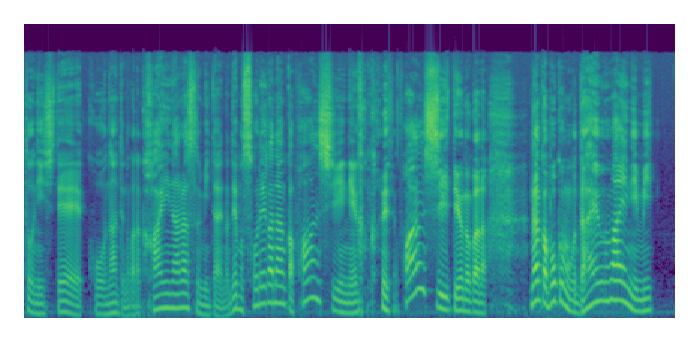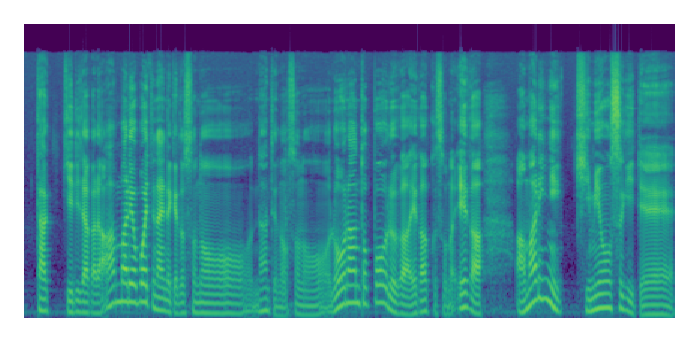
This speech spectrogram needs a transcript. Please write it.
トにして、こう、なんていうのかな、飼いならすみたいな。でもそれがなんかファンシーに描かれて、ファンシーっていうのかな。なんか僕もだいぶ前に見たっきりだからあんまり覚えてないんだけど、その、なんていうの、その、ローランド・ポールが描くその絵があまりに奇妙すぎて、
